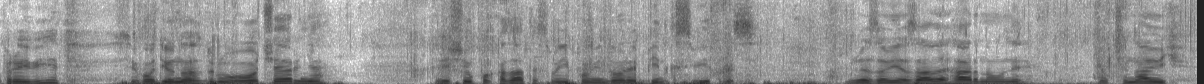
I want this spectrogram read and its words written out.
привіт! Сьогодні у нас 2 червня. Рішив показати свої помідори Pink Sweetness. Вже зав'язали гарно вони, починають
